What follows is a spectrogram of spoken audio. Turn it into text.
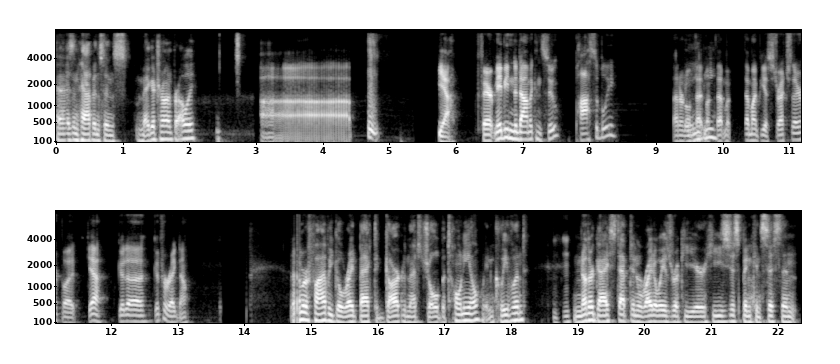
hasn't happened since Megatron, probably. Uh, yeah, fair. Maybe Ndamukong Suh, possibly. I don't know if that might, that that might be a stretch there, but yeah, good uh good for Ragnow. Number five, we go right back to guard, and that's Joel Bitonio in Cleveland. Mhm. Another guy stepped in right away his rookie year. He's just been consistent.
